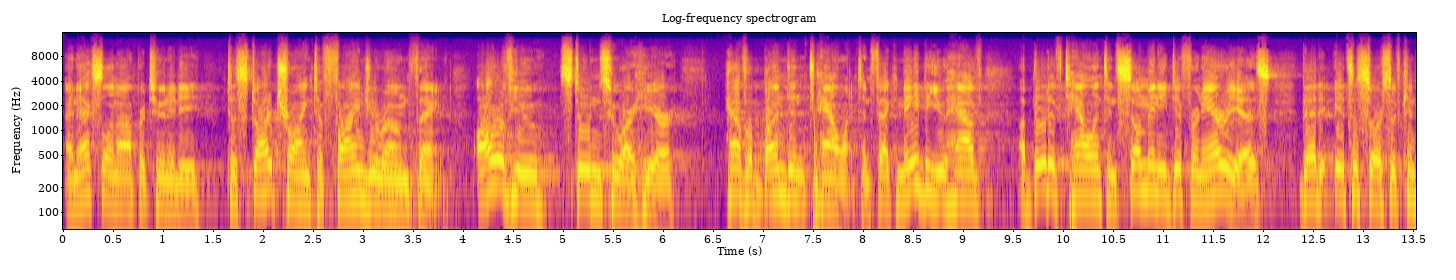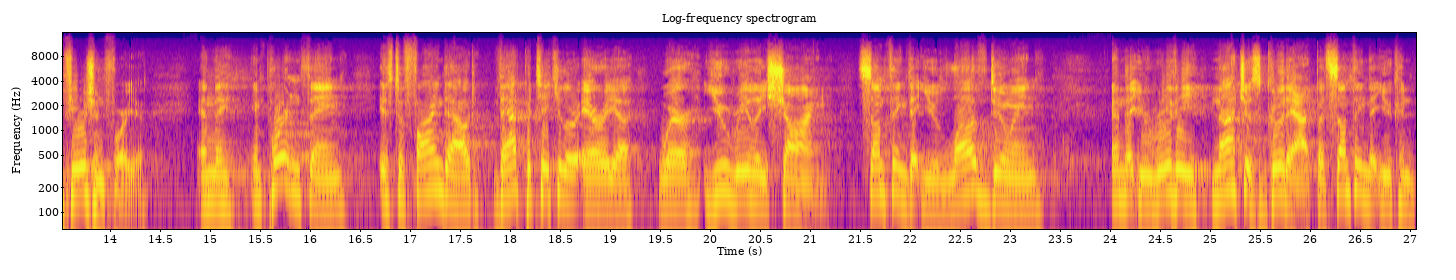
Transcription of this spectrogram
an excellent opportunity to start trying to find your own thing. All of you students who are here have abundant talent. In fact, maybe you have a bit of talent in so many different areas that it's a source of confusion for you. And the important thing is to find out that particular area where you really shine, something that you love doing and that you're really not just good at, but something that you can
